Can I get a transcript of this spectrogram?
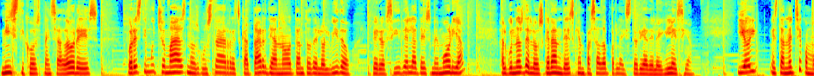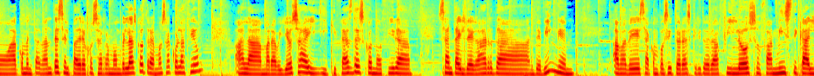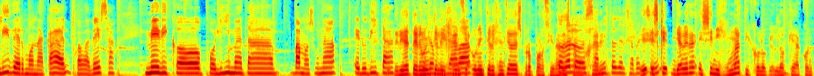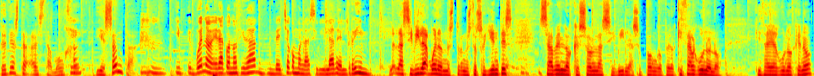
místicos, pensadores. Por esto y mucho más nos gusta rescatar ya no tanto del olvido, pero sí de la desmemoria, algunos de los grandes que han pasado por la historia de la Iglesia. Y hoy, esta noche, como ha comentado antes el padre José Ramón Velasco, traemos a colación a la maravillosa y, quizás desconocida Santa Hildegarda de Bingen, abadesa, compositora, escritora, filósofa, mística, líder monacal, fue abadesa, médico, polímata, vamos, una erudita. Debía tener una inteligencia, una inteligencia desproporcionada. Todos esta los mujer, ¿eh? ámbitos del saber. Es que ya verá, es enigmático lo que, lo que acontece a esta, a esta monja y es santa. Y, bueno, era conocida de hecho como la Sibila del Rim. La, Sibila, bueno, nuestro, nuestros oyentes saben lo que son las Sibilas, supongo, pero quizá alguno no. Quizá hay alguno que no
